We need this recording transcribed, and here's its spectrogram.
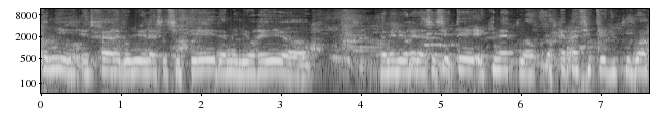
premier, est de faire évoluer la société, d'améliorer euh, la société et qui mettent leur, capacité du pouvoir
